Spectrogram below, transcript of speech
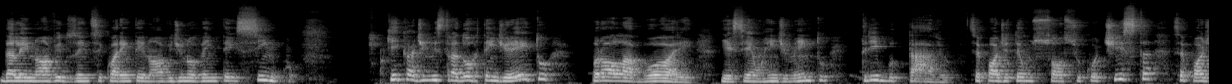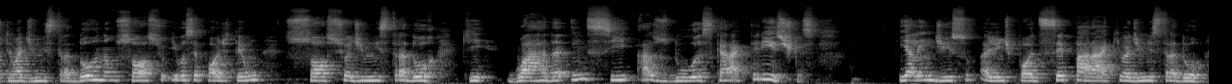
da Lei 9249 de 95. O que, que o administrador tem direito? Prolabore. E esse é um rendimento tributável. Você pode ter um sócio cotista, você pode ter um administrador não sócio e você pode ter um sócio administrador que guarda em si as duas características. E além disso, a gente pode separar aqui o administrador,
